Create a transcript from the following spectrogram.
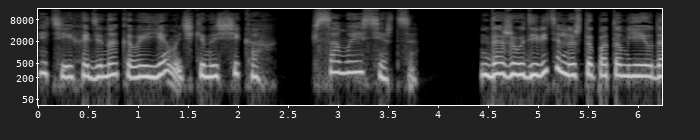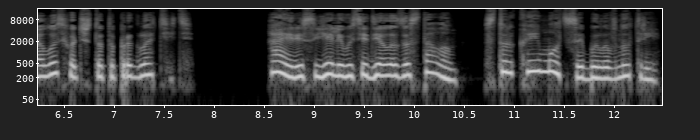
Эти их одинаковые ямочки на щеках, в самое сердце. Даже удивительно, что потом ей удалось хоть что-то проглотить. Айрис еле усидела за столом, столько эмоций было внутри.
